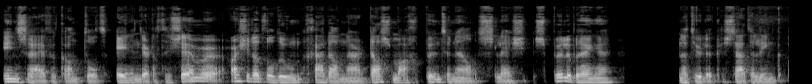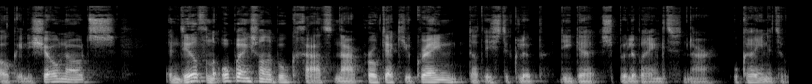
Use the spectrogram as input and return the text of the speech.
Inschrijven kan tot 31 december. Als je dat wil doen, ga dan naar dasmag.nl slash spullenbrengen. Natuurlijk staat de link ook in de show notes. Een deel van de opbrengst van het boek gaat naar Protect Ukraine. Dat is de club die de spullen brengt naar Oekraïne toe.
